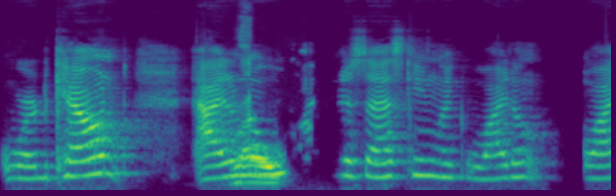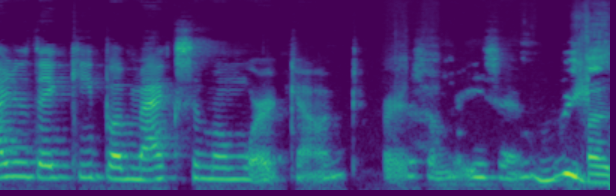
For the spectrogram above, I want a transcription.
word count. I don't right. know. I'm just asking like why don't why do they keep a maximum word count for some reason? Uh,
